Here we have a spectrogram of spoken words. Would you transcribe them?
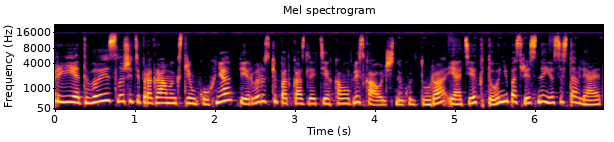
Привет-привет! Вы слушаете программу «Экстрим Кухня», первый русский подкаст для тех, кому близка уличная культура, и о тех, кто непосредственно ее составляет.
